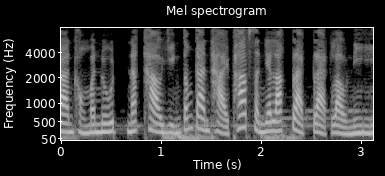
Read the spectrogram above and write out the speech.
ราณของมนุษย์ นักข่าวหญิงต้องการถ่ายภาพสัญลักษณ์แปลกๆเหล่านี้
